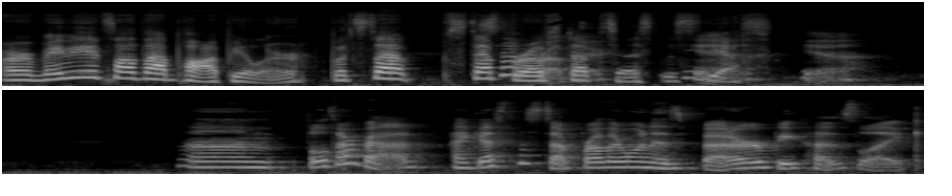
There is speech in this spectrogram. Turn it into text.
or maybe it's not that popular, but step step bro, Stepbrother. step sis is Yeah, yes. Yeah. Um, both are bad. I guess the stepbrother one is better because like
